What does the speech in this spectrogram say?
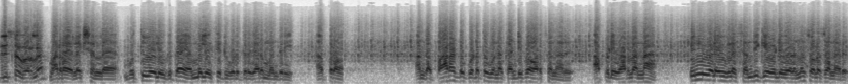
மினிஸ்டர் வரல? வர்ற எலெக்ஷன்ல முத்துவேலுக்கு தான் எம்எல்ஏ சீட் கொடுத்திருக்காரு மந்திரி. அப்புறம் அந்த பாராட்டு கூடத்துக்கு உன்னை கண்டிப்பா வர சொன்னாரு. அப்படி வரலன்னா பின் விளைவுகளை சந்திக்க வேண்டி வரும்னு சொல்ல சொன்னாரு.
